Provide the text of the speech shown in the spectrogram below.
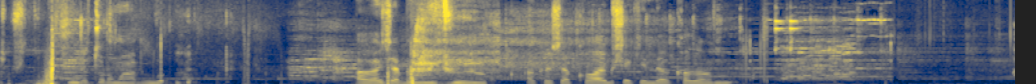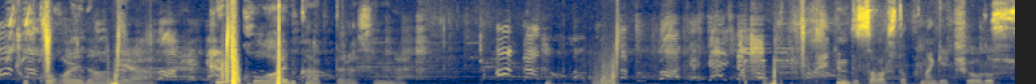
Üç- Üçüncü turum abi bu. Arkadaşlar ben. Arkadaşlar kolay bir şekilde kazandım. Çok kolaydı abi ya. Çünkü kolay bir karakter aslında. Şimdi savaş topuna geçiyoruz.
